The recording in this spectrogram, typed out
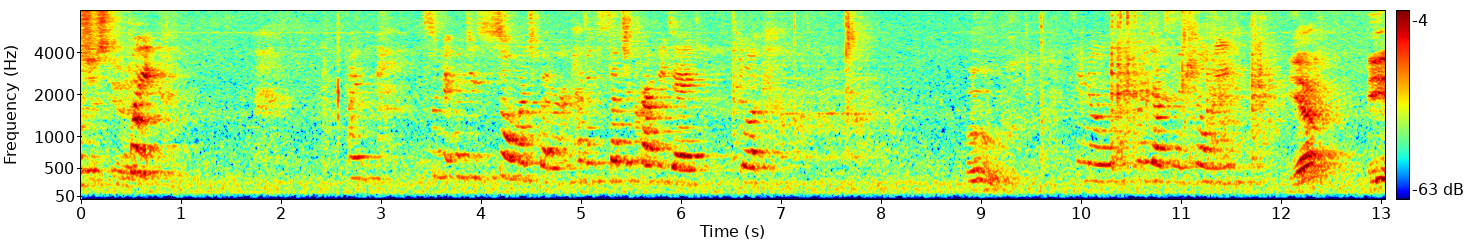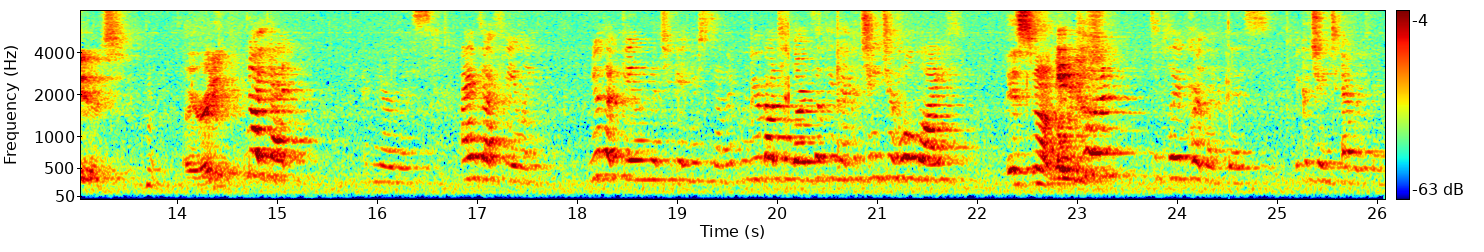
Let's just do it. Wait. I. This would make my day so much better. I'm having such a crappy day. Look, Ooh. I know my dad's gonna kill me. Yeah, he is. Are you ready? Not yet. I'm nervous. I have that feeling. You know that feeling that you get in your stomach when you're about to learn something that could change your whole life? It's not It going could. To play a part like this, it could change everything.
